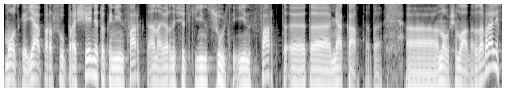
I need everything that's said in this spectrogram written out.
мозга. Я прошу прощения, только не инфаркт, а, наверное, все-таки инсульт. Инфаркт – это миокард. Это, э, ну, в общем, ладно, разобрались.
